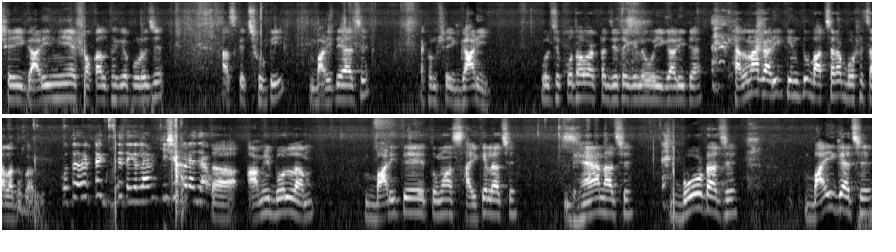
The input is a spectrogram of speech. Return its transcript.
সেই গাড়ি নিয়ে সকাল থেকে পড়েছে। আজকে ছুটি। বাড়িতে আছে। এখন সেই গাড়ি। বলছে কোথাও একটা যেতে গেলে ওই গাড়িটা। খেলনা গাড়ি কিন্তু বাচ্চারা বসে চালাতে পারবে। কোথাও একটা যেতে গেলে আমি কিসে করে যাব? তা আমি বললাম বাড়িতে তোমার সাইকেল আছে ভ্যান আছে বোট আছে বাইক আছে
